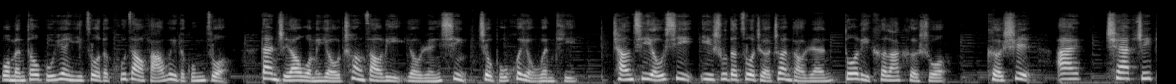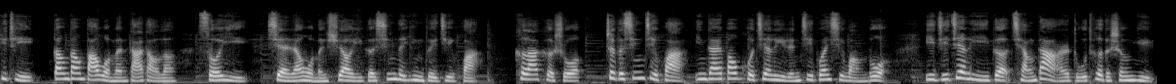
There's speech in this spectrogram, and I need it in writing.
我们都不愿意做的枯燥乏味的工作。但只要我们有创造力、有人性，就不会有问题。《长期游戏》一书的作者撰稿人多里克拉克说：“可是，I ChatGPT 刚刚把我们打倒了，所以显然我们需要一个新的应对计划。”克拉克说：“这个新计划应该包括建立人际关系网络。”以及建立一个强大而独特的声誉，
